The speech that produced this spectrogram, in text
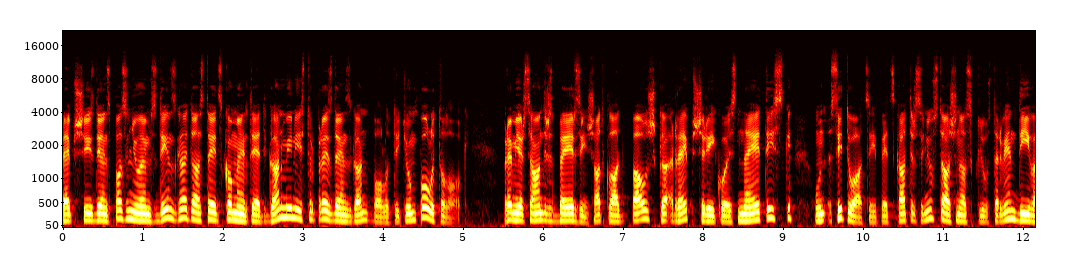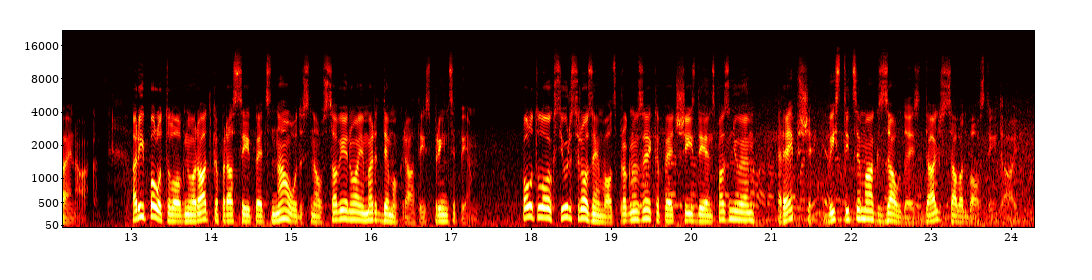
Reps šīs dienas paziņojums dienas gaitā steidz komentēt gan ministru prezidents, gan politiķu un politologi. Premjerministrs Andris Bērziņš atklāti pauž, ka Repš rīkojas neētiski un situācija pēc katras viņa uzstāšanās kļūst arvien dīvaināka. Arī politologi norāda, ka prasība pēc naudas nav savienojama ar demokrātijas principiem. Politologs Juris Rozenvalds prognozē, ka pēc šīs dienas paziņojuma Repši visticamāk zaudēs daļu savu atbalstītāju.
